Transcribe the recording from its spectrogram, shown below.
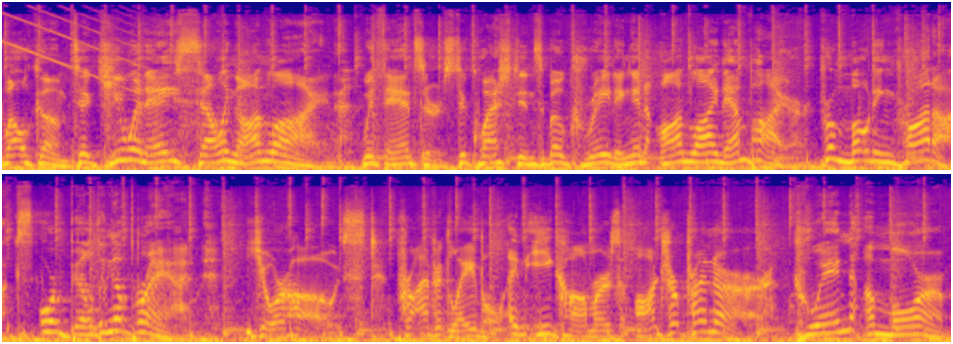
Welcome to Q&A Selling Online with answers to questions about creating an online empire, promoting products, or building a brand. Your host, private label and e-commerce entrepreneur, Quinn Amorm.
